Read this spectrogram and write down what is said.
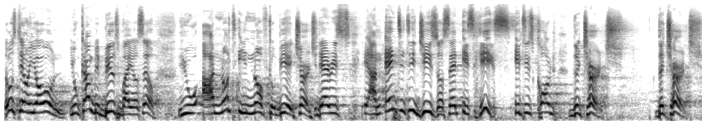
Don't stay on your own. You can't be built by yourself. You are not enough to be a church. There is an entity Jesus said is his. It is called the church. The church.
